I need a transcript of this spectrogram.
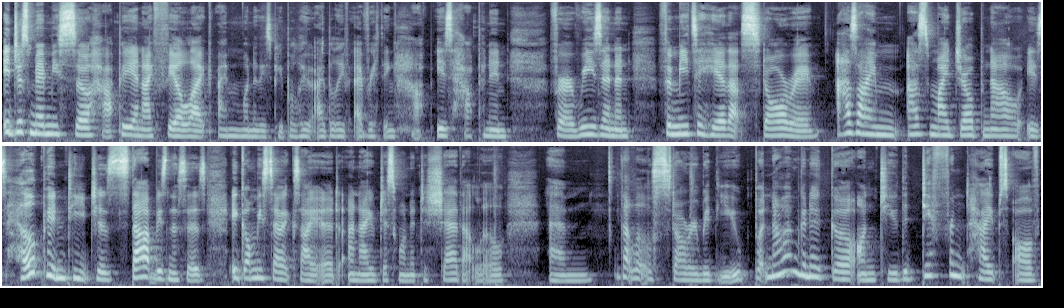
it just made me so happy and i feel like i'm one of these people who i believe everything hap- is happening for a reason. And for me to hear that story as i'm as my job now is helping teachers start businesses it got me so excited and i just wanted to share that little um, that little story with you. But now i'm going to go on to the different types of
